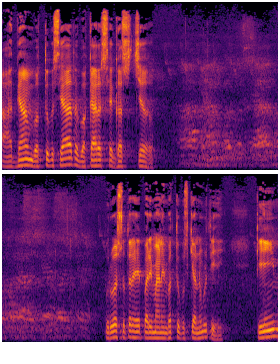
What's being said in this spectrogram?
आभ्याम वक्तुप सैत वकार से घश्च। पूर्व सूत्र है, परिमाण में वत्तुप उसकी अनुभूति है। किम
